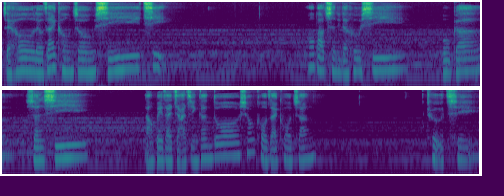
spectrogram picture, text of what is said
最后留在空中吸气。后保持你的呼吸，五个深吸，让背再夹紧更多，胸口再扩张，吐气。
